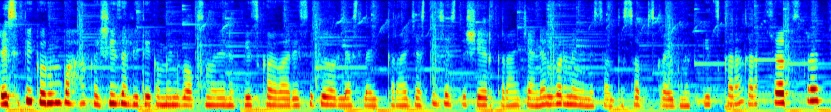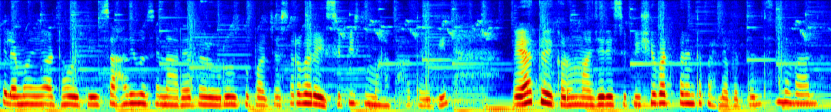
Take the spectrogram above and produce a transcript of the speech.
रेसिपी करून पहा कशी झाली ते कमेंट बॉक्समध्ये नक्कीच कळवा. रेसिपी आवडल्यास लाईक करा जास्तीत जास्त शेअर करा चॅनलवर नवीन असाल तर सबस्क्राईब नक्कीच करा. करा सबस्क्राईब केल्यामुळे आठवते सहा दिवस येणाऱ्या दररोज दुपारच्या सर्व रेसिपीज तुम्हाला पाहता येतील. वेळात वेळकडून माझी रेसिपी शेवटपर्यंत पाहिल्याबद्दल धन्यवाद.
